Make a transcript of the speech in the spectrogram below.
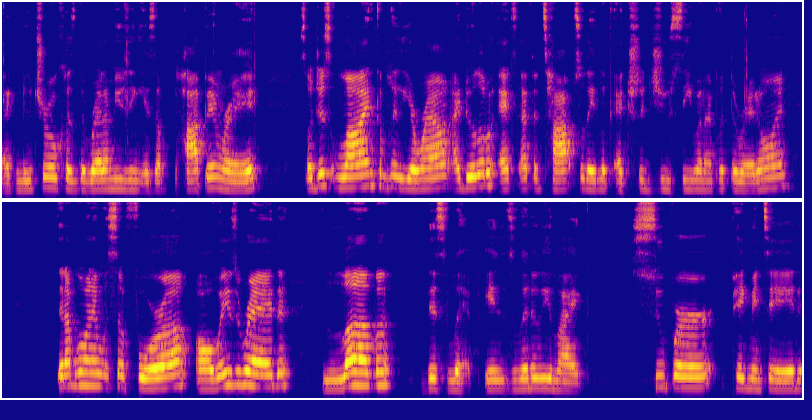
like neutral because the red I'm using is a popping red. So just line completely around. I do a little X at the top so they look extra juicy when I put the red on. Then I'm going in with Sephora, always red. Love this lip. It's literally like super pigmented.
